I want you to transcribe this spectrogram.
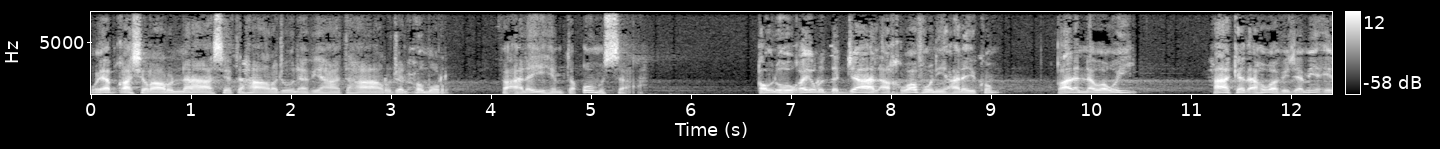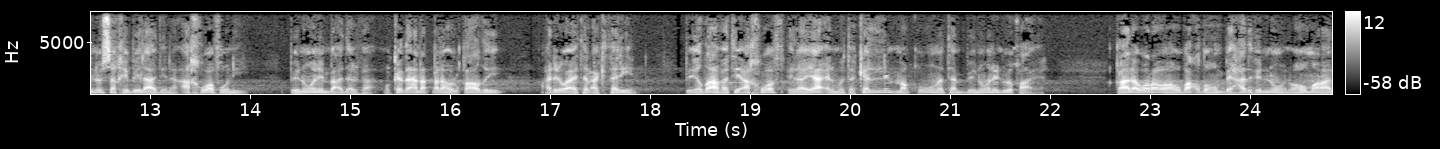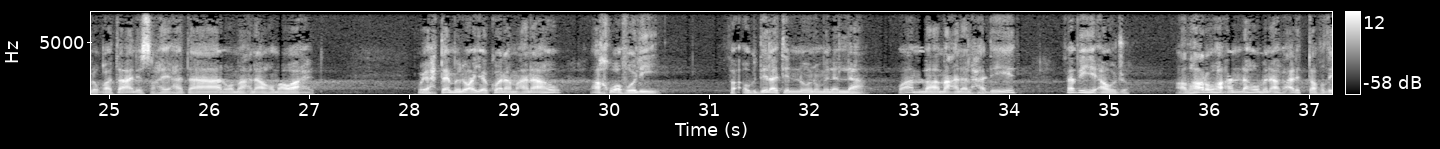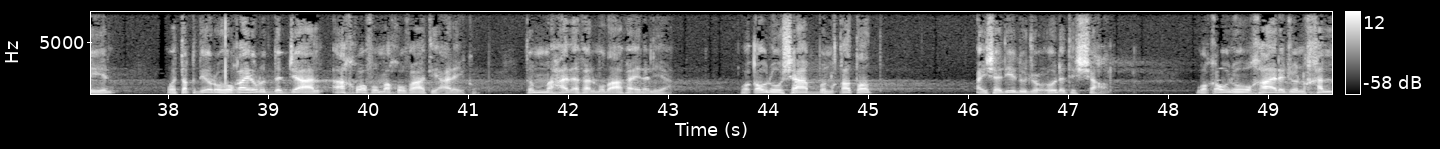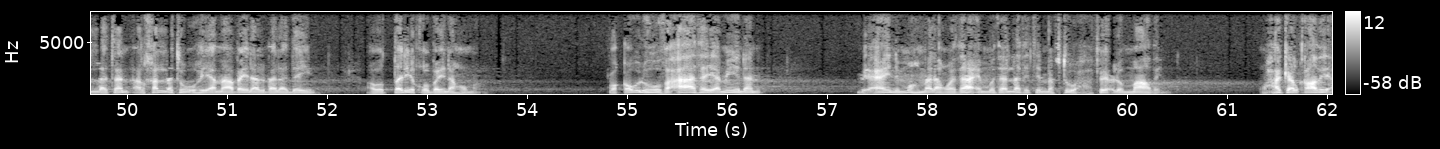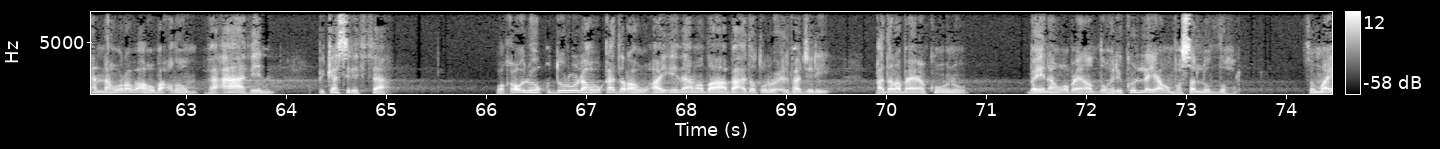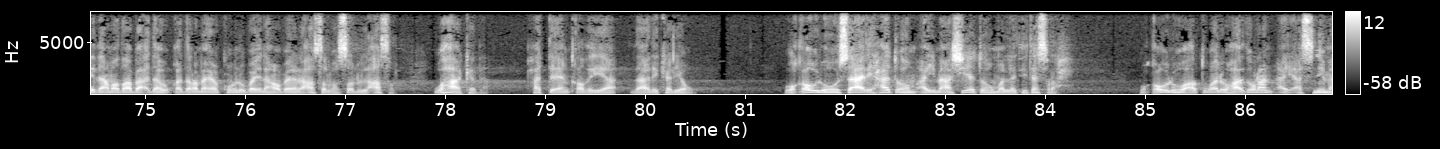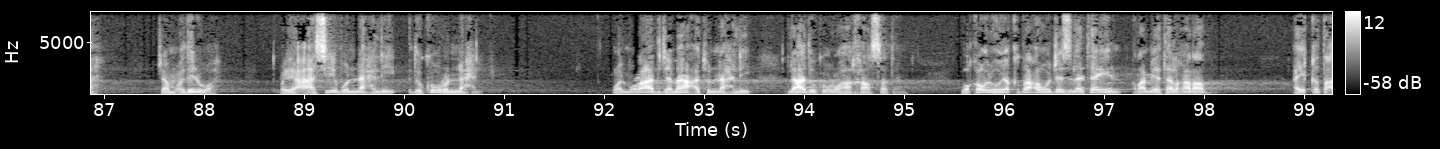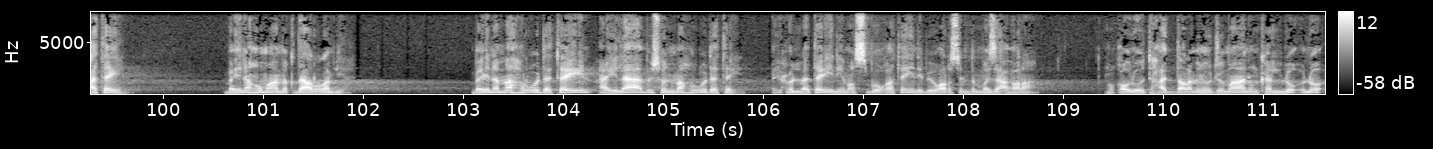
ويبقى شرار الناس يتهارجون فيها تهارج الحمر فعليهم تقوم الساعة. قوله غير الدجال أخوفني عليكم قال النووي هكذا هو في جميع نسخ بلادنا أخوفني بنون بعد الفاء. وكذا نقله القاضي عن رواية الأكثرين بإضافة أخوف إلى ياء المتكلم مقرونه بنون الوقاية. قال ورواه بعضهم بحذف النون وهما لغتان صحيحتان ومعناهما واحد. ويحتمل أن يكون معناه أخوف لي فأبدلت النون من اللام وأما معنى الحديث ففيه أوجه أظهرها أنه من افعال التفضيل وتقديره غير الدجال أخوف مخوفاتي عليكم. ثم حذف المضاف إلى الياء. وقوله شاب قطط أي شديد جعوده الشعر. وقوله خارج خلة الخلة هي ما بين البلدين أو الطريق بينهما. وقوله فعاث يمينا بعين مهملة وذاء مثلثة مفتوحة فعل ماض. وحكى القاضي أنه رواه بعضهم فعاث بكسر الثاء. وقوله اقدروا له قدره أي إذا مضى بعد طلوع الفجر قدر ما يكون بينه وبين الظهر كل يوم فصلوا الظهر. ثم إذا مضى بعده قدر ما يكون بينه وبين العصر فصلوا العصر وهكذا حتى ينقضي ذلك اليوم. وقوله سارحتهم أي ماشيتهم التي تسرح. وقوله أطولها ذرا أي أسنمة جمع ذروة. ويعاسيب النحل ذكور النحل. والمراد جماعة النحل لا ذكورها خاصة. وقوله يقطعه جزلتين رمية الغرض أي قطعتين بينهما مقدار رمية. بين مهرودتين أي لابس مهرودتين أي حلتين مصبوغتين بورس ثم زعفران. وقوله تحدر منه جمان كاللؤلؤ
